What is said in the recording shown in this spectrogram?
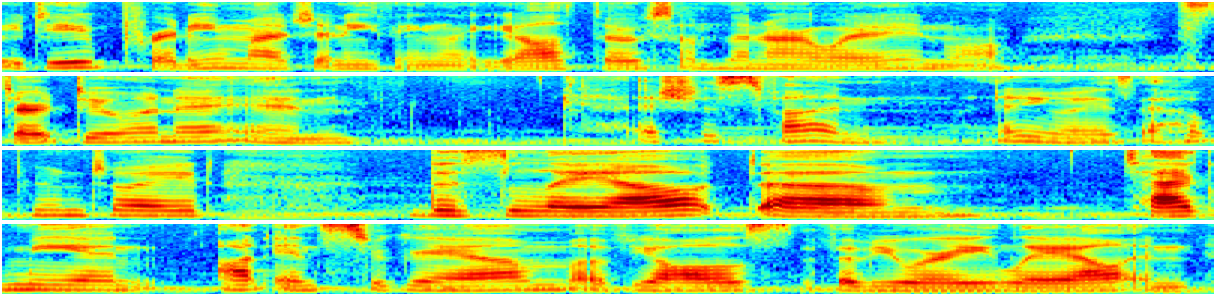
we do pretty much anything. Like y'all throw something our way and we'll start doing it, and it's just fun. Anyways, I hope you enjoyed this layout. Um, tag me in on Instagram of y'all's February layout, and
